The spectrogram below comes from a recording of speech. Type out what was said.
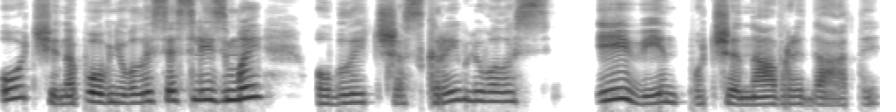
очі наповнювалися слізьми, обличчя скривлювалось, і він починав ридати.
